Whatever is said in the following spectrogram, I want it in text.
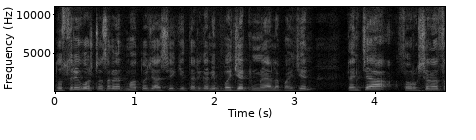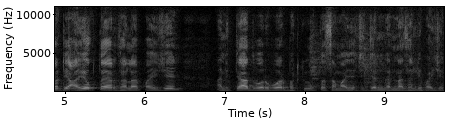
दुसरी गोष्ट सगळ्यात महत्त्वाची अशी आहे की त्या ठिकाणी बजेट मिळालं पाहिजे. त्यांच्या संरक्षणासाठी आयोग तयार झाला पाहिजे. आणि त्याचबरोबर भटकीमुक्त समाजाची जनगणना झाली पाहिजे.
